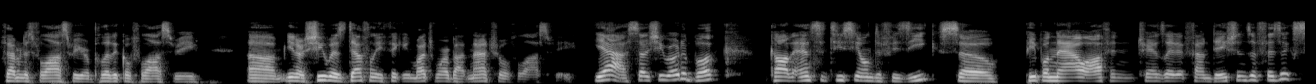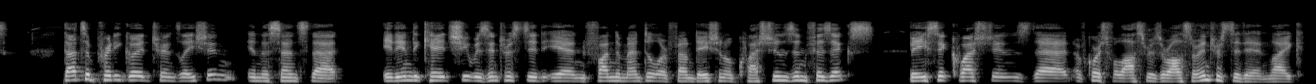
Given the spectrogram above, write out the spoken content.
feminist philosophy or political philosophy. Um, you know, she was definitely thinking much more about natural philosophy. Yeah, so she wrote a book called Institution de Physique. So people now often translate it Foundations of Physics. That's a pretty good translation in the sense that it indicates she was interested in fundamental or foundational questions in physics, basic questions that, of course, philosophers are also interested in, like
